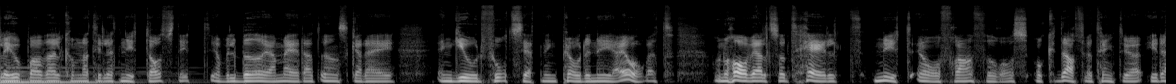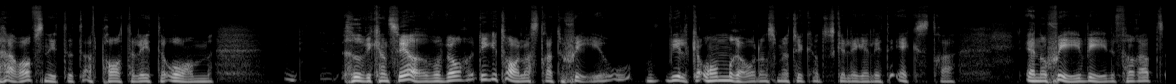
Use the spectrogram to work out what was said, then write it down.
allihopa och välkomna till ett nytt avsnitt. Jag vill börja med att önska dig en god fortsättning på det nya året. Och nu har vi alltså ett helt nytt år framför oss och därför tänkte jag i det här avsnittet att prata lite om hur vi kan se över vår digitala strategi och vilka områden som jag tycker att du ska lägga lite extra energi vid för att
